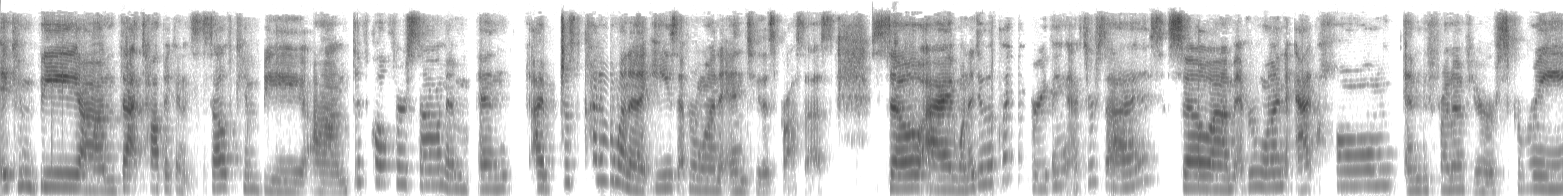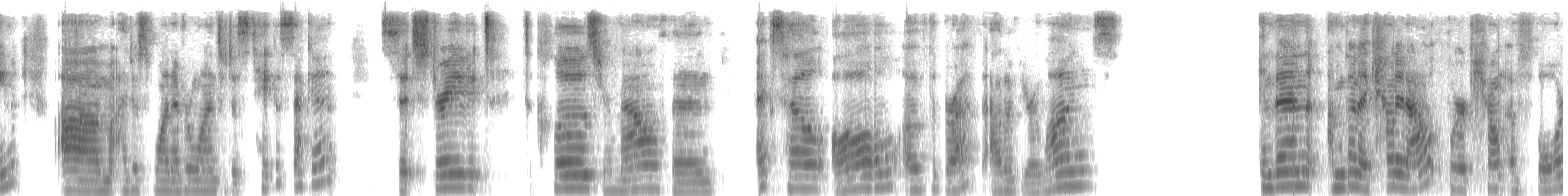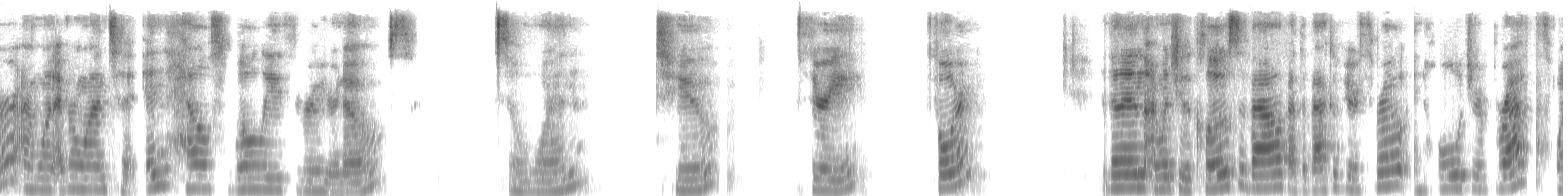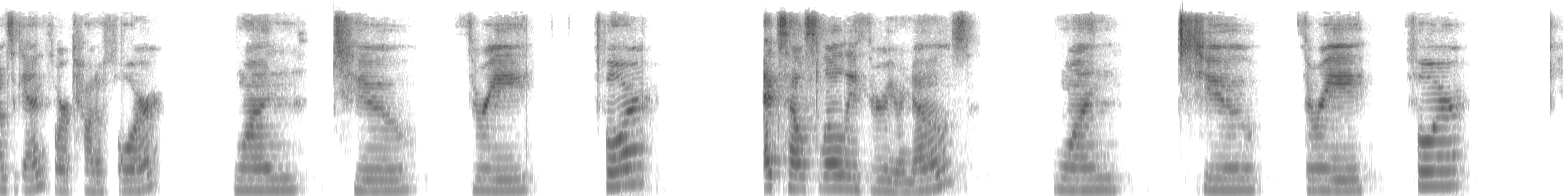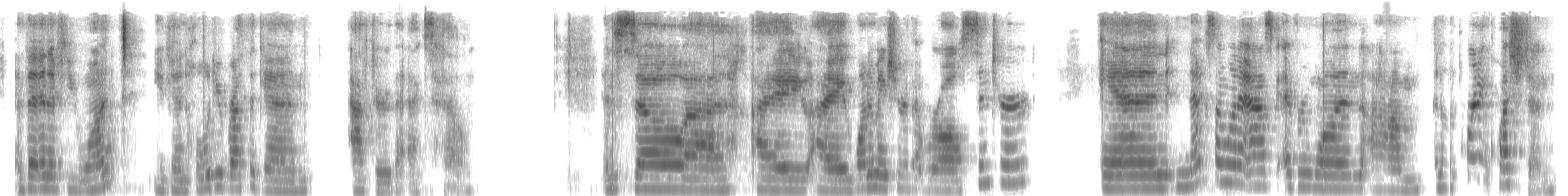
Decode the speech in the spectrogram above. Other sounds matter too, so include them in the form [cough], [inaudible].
it can be um, that topic in itself can be um, difficult for some and, and I just kind of want to ease everyone into this process. So I want to do a quick breathing exercise. So um, everyone at home in front of your screen, um, I just want everyone to just take a second, sit straight, to close your mouth and exhale all of the breath out of your lungs. And then I'm going to count it out for a count of four. I want everyone to inhale slowly through your nose. So one, two, three, four. Then I want you to close the valve at the back of your throat and hold your breath once again for a count of four. One, two, three, four. Exhale slowly through your nose. One, two, three, four. And then if you want, you can hold your breath again after the exhale. And so uh, I, I want to make sure that we're all centered. And next, I want to ask everyone um, an important question.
